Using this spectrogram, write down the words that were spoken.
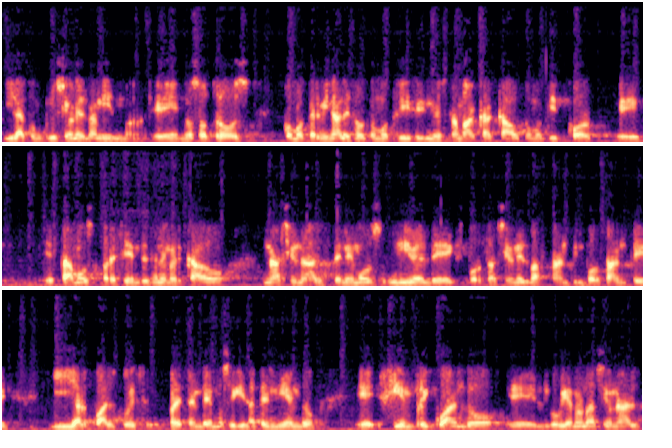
y la conclusión es la misma. Eh, nosotros, como terminales automotrices nuestra marca K Automotive Corp, estamos presentes en el mercado nacional, tenemos un nivel de exportaciones bastante importante y al cual pues pretendemos seguir atendiendo, eh, siempre y cuando el gobierno nacional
